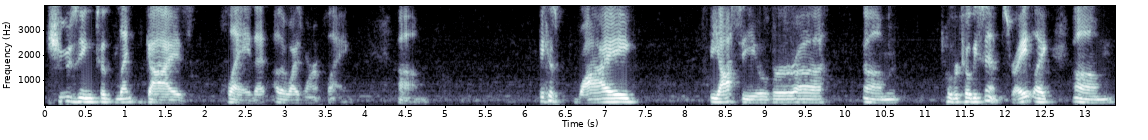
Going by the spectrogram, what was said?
choosing to let guys play that otherwise weren't playing. Um, because why Biasi over uh, um, over Toby Sims, right? Like, um,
